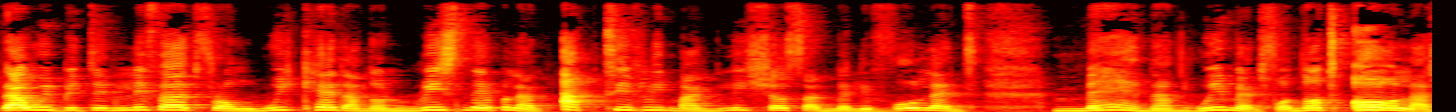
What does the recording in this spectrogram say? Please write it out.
that we be delivered from wicked and unreasonable and actively malicious and malevolent men and women, for not all are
